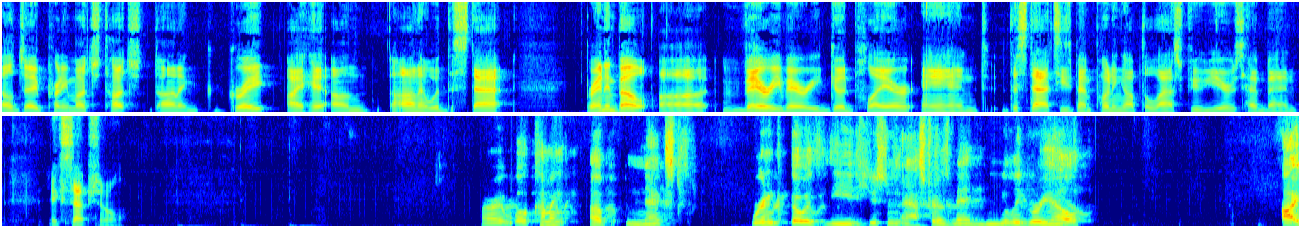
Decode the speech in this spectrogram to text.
LJ pretty much touched on it great. I hit on on it with the stat. Brandon Belt, uh, very very good player, and the stats he's been putting up the last few years have been exceptional. All right. Well, coming up next, we're gonna go with the Houston Astros man, Yuli Gurriel. I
